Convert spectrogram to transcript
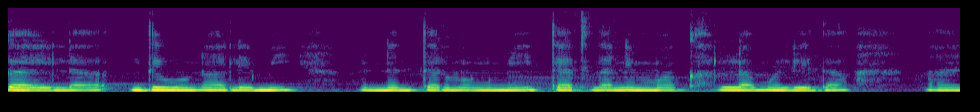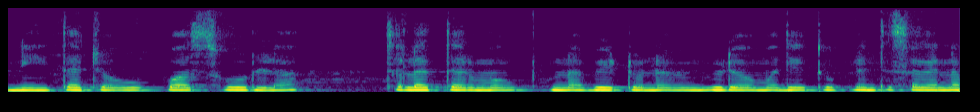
गायला देऊन आले मी आणि नंतर मग मी त्यातला निम्मा खाल्ला मलिदा आणि त्याचा उपवास सोडला. चला तर मग पुन्हा भेटू नवीन व्हिडिओमध्ये. तोपर्यंत सगळ्यांना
